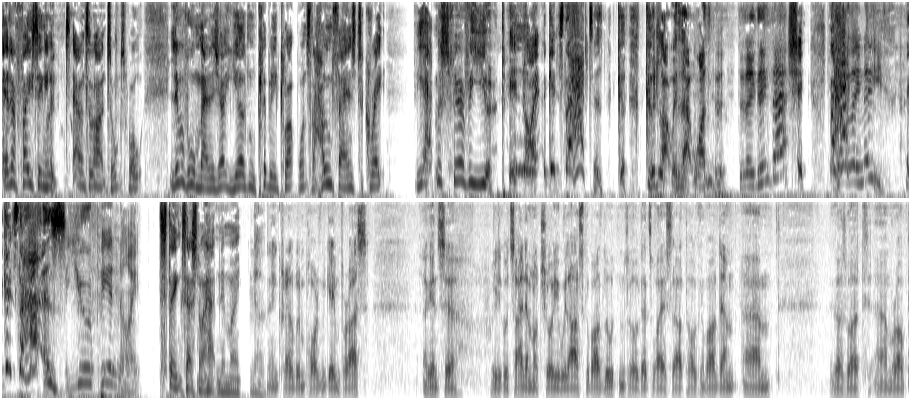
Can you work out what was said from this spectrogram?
head of facing Luton Town tonight on Talksport. Liverpool manager Jurgen Klippity Klopp wants the home fans to create the atmosphere of a European night against the Hatters. Good, good luck with that one. Do they need that? Shit, Is that what they need? against the Hatters. A European night. Stinks, that's not happening, mate. No. An incredibly important game for us against a really good side. I'm not sure you will ask about Luton, so that's why I start talking about them. Um, because what um, Rob,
